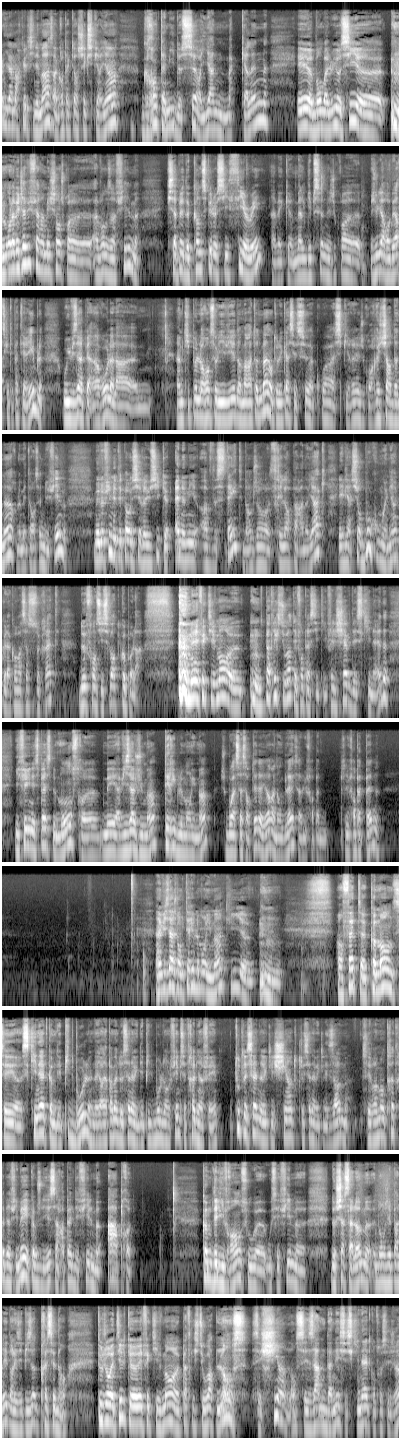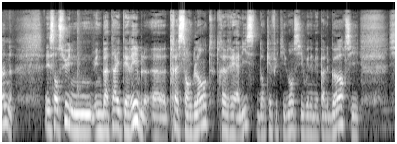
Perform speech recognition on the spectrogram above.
il a marqué le cinéma, c'est un grand acteur shakespearien, grand ami de Sir Ian McKellen. Et bon, bah lui aussi, on l'avait déjà vu faire un méchant, je crois, avant dans un film qui s'appelait The Conspiracy Theory, avec euh, Mel Gibson et euh, Julia Roberts, qui n'était pas terrible, où il faisait un, rôle à la. Euh, un petit peu Laurence Olivier dans Marathon Man, en tous les cas, c'est ce à quoi aspirait, je crois, Richard Donner, le metteur en scène du film. Mais le film n'était pas aussi réussi que Enemy of the State, dans le genre thriller paranoïaque, et bien sûr beaucoup moins bien que La Conversation secrète de Francis Ford Coppola. Mais effectivement, Patrick Stewart est fantastique. Il fait le chef des skinheads. Il fait une espèce de monstre, euh, mais à visage humain, terriblement humain. Je bois à sa santé d'ailleurs, en anglais, ça lui, fera pas de, lui fera pas de peine. Un visage donc terriblement humain qui, euh, en fait, commande ses euh, skinheads comme des pitbulls. D'ailleurs, il y a pas mal de scènes avec des pitbulls dans le film, c'est très bien fait. Toutes les scènes avec les chiens, toutes les scènes avec les hommes, c'est vraiment très très bien filmé. Et comme je disais, ça rappelle des films âpres comme Délivrance ou, euh, ces films euh, de chasse à l'homme dont j'ai parlé dans les épisodes précédents. Toujours est-il que effectivement euh, Patrick Stewart lance ses chiens, lance ses âmes damnées, ses skinheads contre ces jeunes, et s'ensuit une, bataille terrible, très sanglante, très réaliste. Donc effectivement, si vous n'aimez pas le gore, si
